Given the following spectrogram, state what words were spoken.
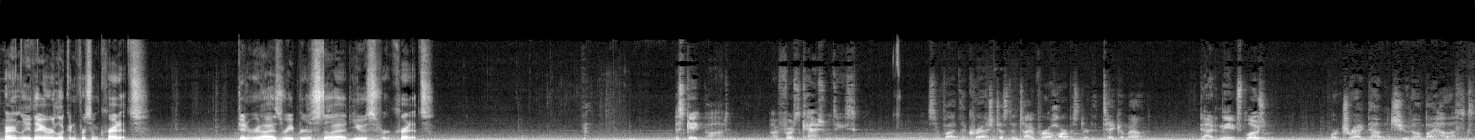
Apparently they were looking for some credits. Didn't realize Reapers still had use for credits. Escape pod. Our first casualties. Survived the crash just in time for a harvester to take them out. Died in the explosion? Or dragged out and chewed on by husks.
